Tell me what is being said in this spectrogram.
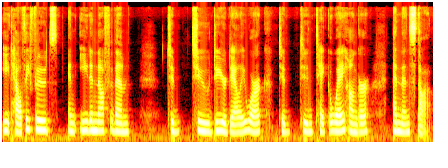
eat healthy foods and eat enough of them to to do your daily work, to to take away hunger and then stop.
